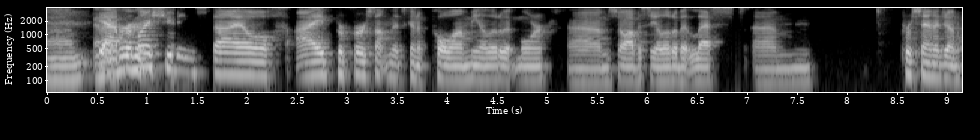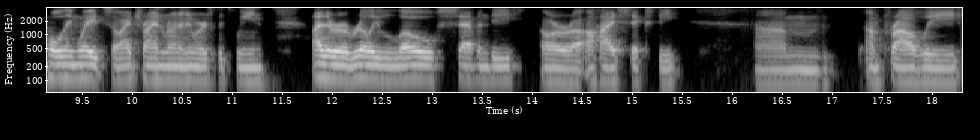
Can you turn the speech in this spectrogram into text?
Um, yeah, for my shooting style, I prefer something that's going to pull on me a little bit more. Um, so obviously a little bit less um, percentage on holding weight. So I try and run anywhere between either a really low 70 or a high 60. Um, I'm probably,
